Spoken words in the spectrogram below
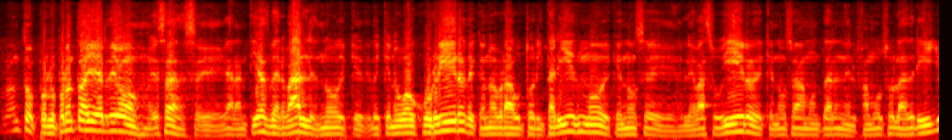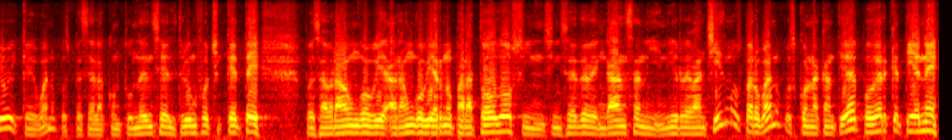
Pronto, por lo pronto ayer dio esas eh, garantías verbales, ¿no? De que, de que no va a ocurrir, de que no habrá autoritarismo, de que no se le va a subir, de que no se va a montar en el famoso ladrillo y que, bueno, pues pese a la contundencia del triunfo chiquete, pues habrá un, hará un gobierno para todos, sin, sin sed de venganza ni, ni revanchismos, pero bueno, pues con la cantidad de poder que tiene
